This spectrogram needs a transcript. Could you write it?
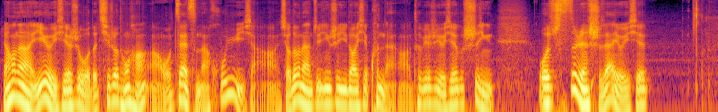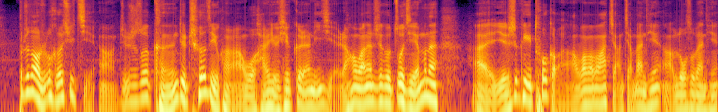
然后呢，也有一些是我的汽车同行啊，我在此呢呼吁一下啊，小豆呢最近是遇到一些困难啊，特别是有些事情，我私人实在有一些不知道如何去解啊，就是说可能对车这一块啊，我还是有些个人理解。然后完了之后做节目呢。哎，也是可以脱稿啊，哇哇哇讲讲半天啊，啰嗦半天。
